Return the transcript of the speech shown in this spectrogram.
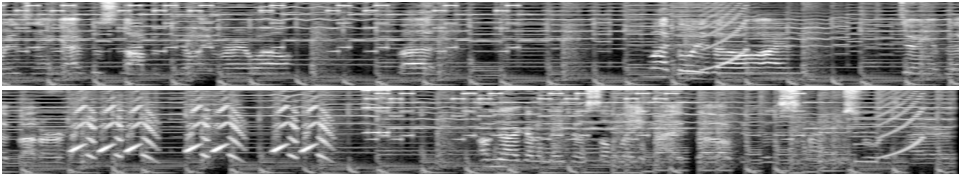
poisoning. I've just not been feeling very well. But, luckily though, I'm doing a bit better. I'm not gonna make this a late night though, because I'm just really tired.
